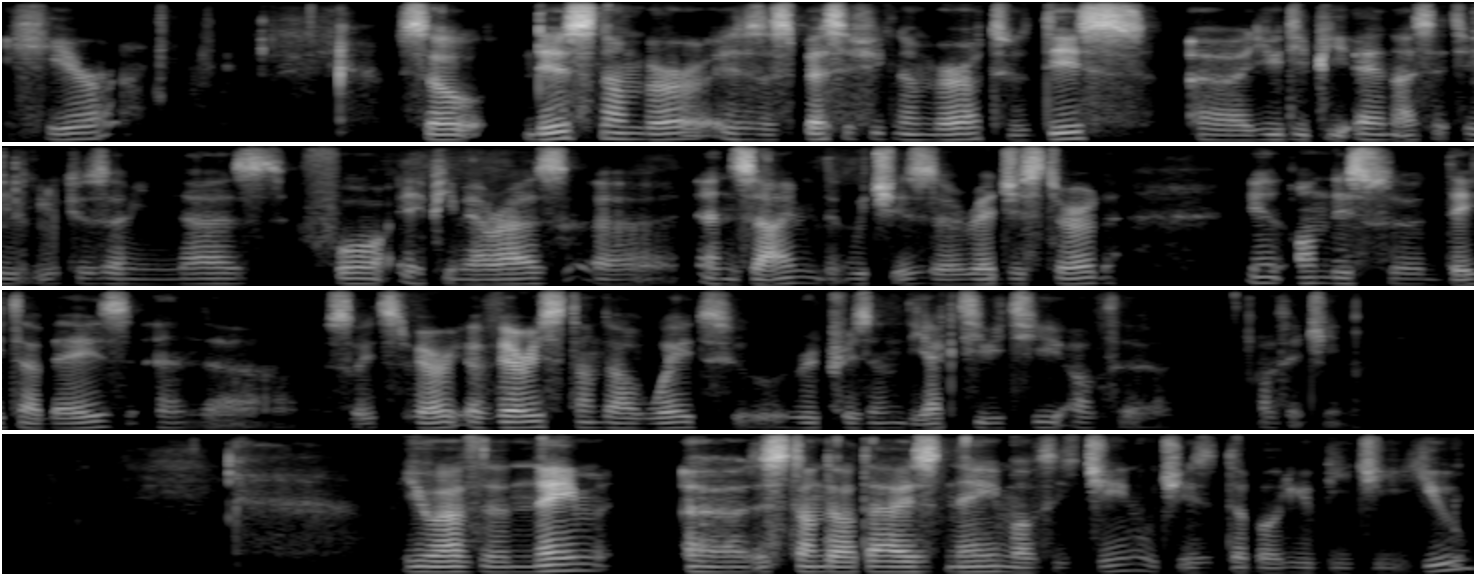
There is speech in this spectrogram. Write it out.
here. So this number is a specific number to this uh, UDPN acetylglucosaminase 4 epimerase uh, enzyme, which is uh, registered in on this uh, database, and uh, so it's very a very standard way to represent the activity of the of the gene. You have the name uh, the standardized name of this gene, which is WBGU. you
